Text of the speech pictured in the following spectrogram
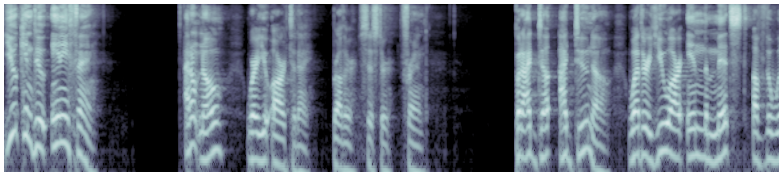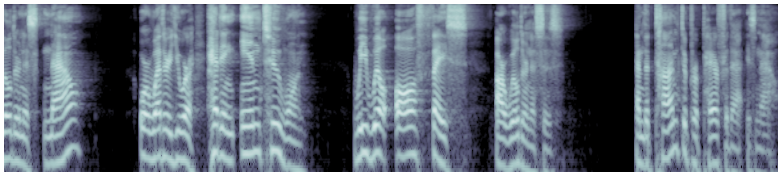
you can do anything. I don't know where you are today, brother, sister, friend, but I do, I do know whether you are in the midst of the wilderness now or whether you are heading into one, we will all face our wildernesses. And the time to prepare for that is now.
